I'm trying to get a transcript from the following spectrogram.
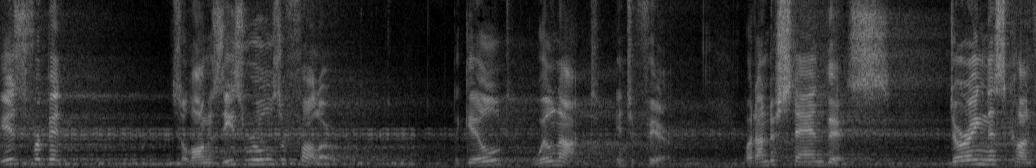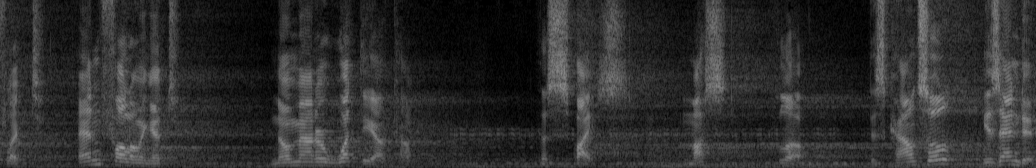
is forbidden. So long as these rules are followed, the Guild will not interfere. But understand this. During this conflict, and following it, no matter what the outcome, the spice must flow. This council is ended.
